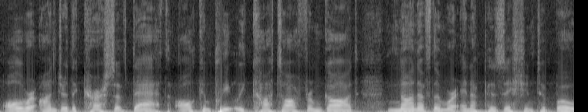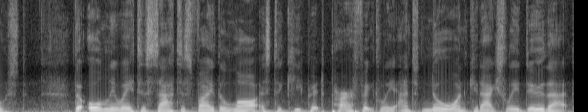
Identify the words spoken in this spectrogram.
All were under the curse of death, all completely cut off from God. None of them were in a position to boast. The only way to satisfy the law is to keep it perfectly, and no one could actually do that.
